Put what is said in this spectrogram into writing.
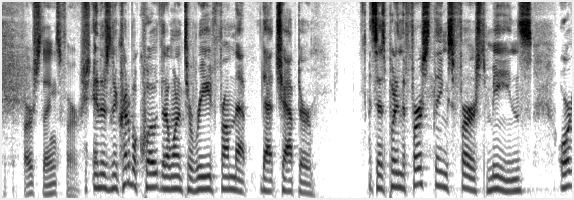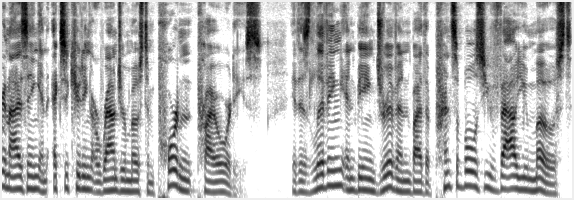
Put the first things first. And there's an incredible quote that I wanted to read from that that chapter. It says, "Putting the first things first means organizing and executing around your most important priorities. It is living and being driven by the principles you value most,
